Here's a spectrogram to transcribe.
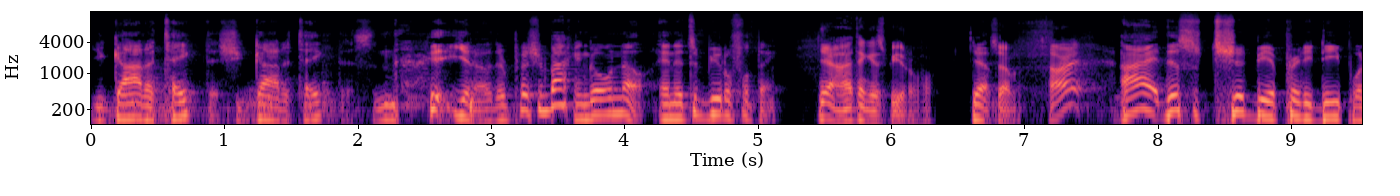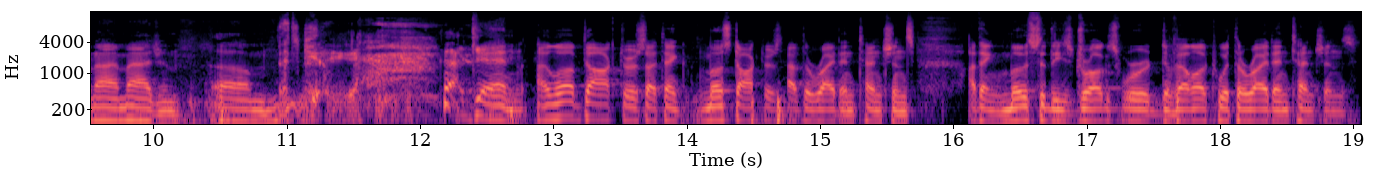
you got to take this. You got to take this. And you know, they're pushing back and going no, and it's a beautiful thing. Yeah, I think it's beautiful. Yeah. So, all right. All right, this should be a pretty deep one, I imagine. Um, Again, I love doctors. I think most doctors have the right intentions. I think most of these drugs were developed with the right intentions.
